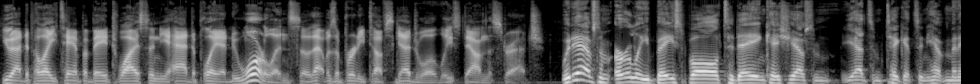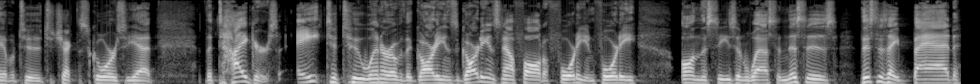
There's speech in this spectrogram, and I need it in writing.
you had to play Tampa Bay twice, and you had to play at New Orleans. So that was a pretty tough schedule, at least down the stretch. We did have some early baseball today in case you have some you had some tickets and you haven't been able to to check the scores yet. The Tigers, eight to two winner over the Guardians. The Guardians now fall to 40 and 40 on the season Wes. And this is this is a bad,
